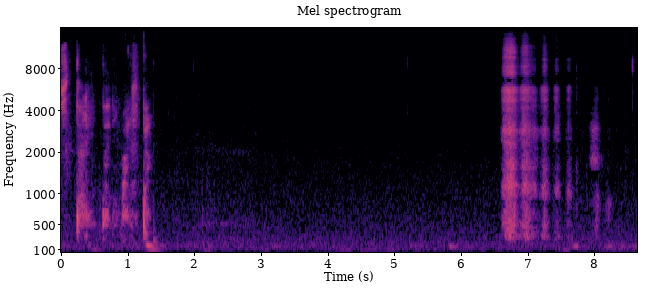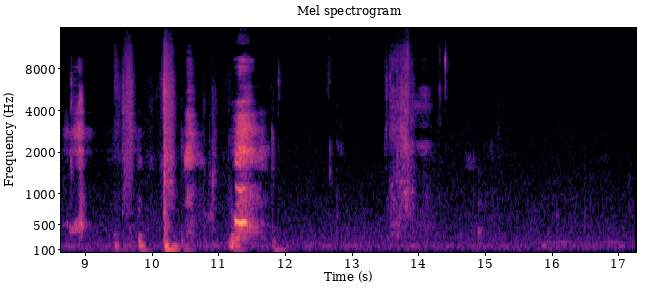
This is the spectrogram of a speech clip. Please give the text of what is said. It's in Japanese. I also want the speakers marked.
Speaker 1: した。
